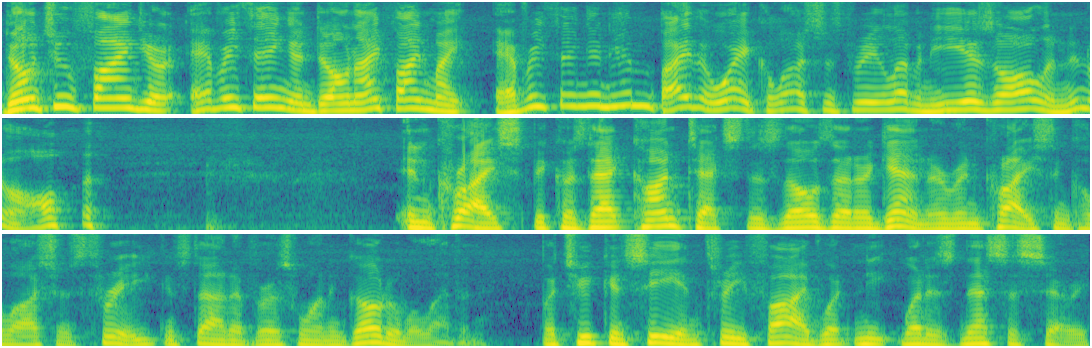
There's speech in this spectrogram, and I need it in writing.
Don't you find your everything and don't I find my everything in him? By the way, Colossians 3:11, he is all and in all. in Christ, because that context is those that are, again are in Christ in Colossians 3. You can start at verse 1 and go to 11. But you can see in 3 5 what, ne- what is necessary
